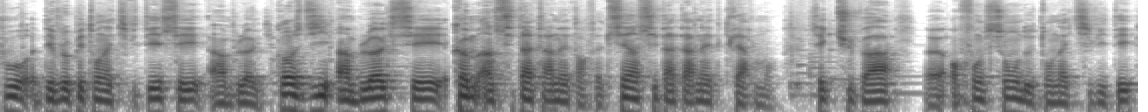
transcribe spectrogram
pour développer ton activité, c'est un blog. Quand je dis un blog, c'est comme un site internet en fait. C'est un site internet clairement. C'est que tu vas, euh, en fonction de ton activité,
